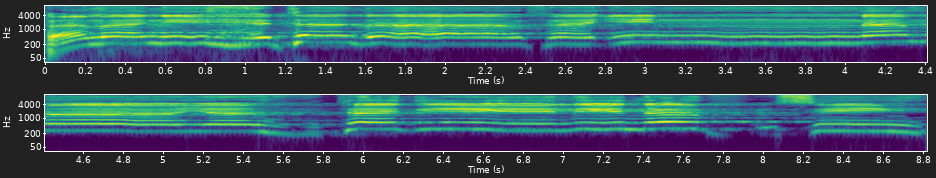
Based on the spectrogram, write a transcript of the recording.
فمن اهتدى فإنما يهتدي لنفسه.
